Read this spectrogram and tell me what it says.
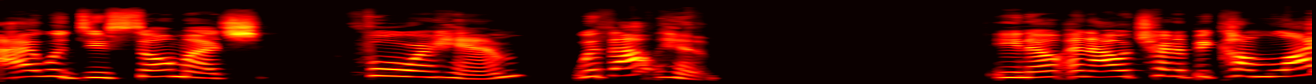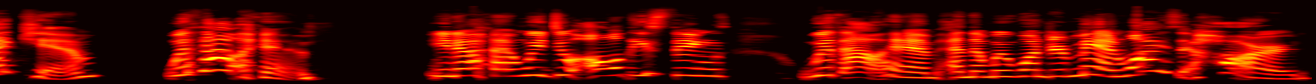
I would do so much for him without him, you know, and I would try to become like him without him, you know, and we do all these things without him. And then we wonder, man, why is it hard?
